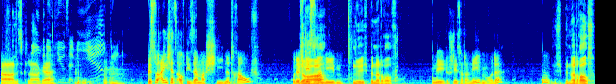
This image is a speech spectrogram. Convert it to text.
Alles klar, gell? Bist du eigentlich jetzt auf dieser Maschine drauf? Oder Ja. stehst du daneben? Nö, ich bin da drauf. Nee, du stehst doch daneben, oder? Ich bin da drauf.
